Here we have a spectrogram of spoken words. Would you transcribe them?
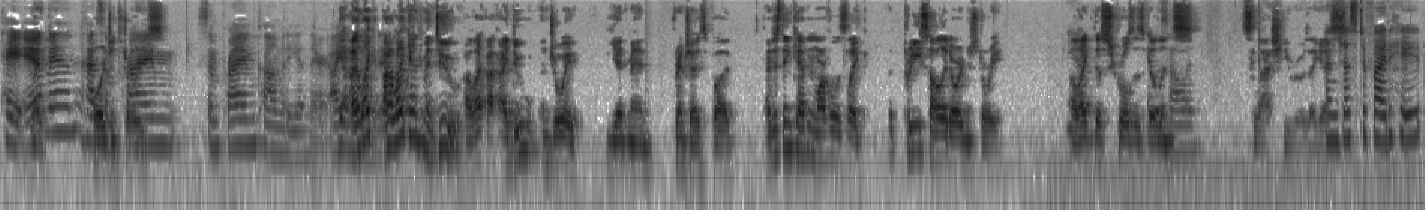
hey, Ant Man has origin some prime, stories. some prime comedy in there. I yeah, I like it. I like Ant Man too. I like I, I do enjoy the Ant Man franchise, but I just think Captain Marvel is like a pretty solid origin story. Yeah, I like the Skrulls as villains slash heroes. I guess. Unjustified hate.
